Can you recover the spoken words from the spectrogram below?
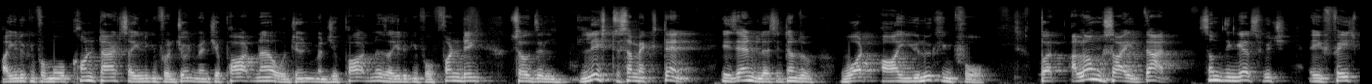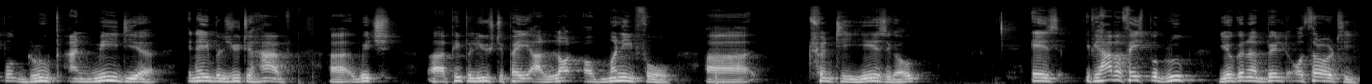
Are you looking for more contacts? Are you looking for a joint venture partner or joint venture partners? Are you looking for funding? So the list to some extent is endless in terms of what are you looking for. But alongside that, something else which a Facebook group and media enables you to have, uh, which uh, people used to pay a lot of money for uh, 20 years ago, is if you have a Facebook group, you're going to build authority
